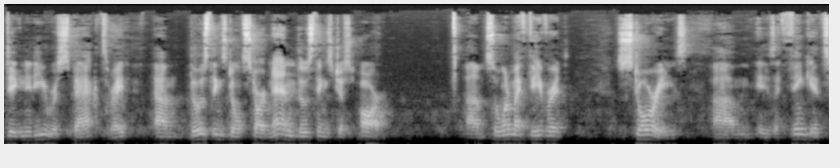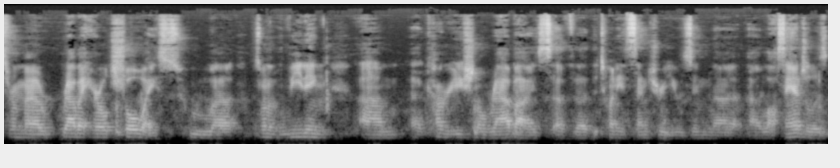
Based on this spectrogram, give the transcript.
dignity, respect, right? Um, those things don't start and end, those things just are. Um, so, one of my favorite stories um, is I think it's from uh, Rabbi Harold Schulweis, who uh, was one of the leading um, uh, congregational rabbis of the, the, 20th century. He was in uh, uh, Los Angeles,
